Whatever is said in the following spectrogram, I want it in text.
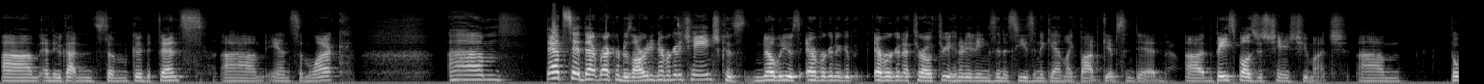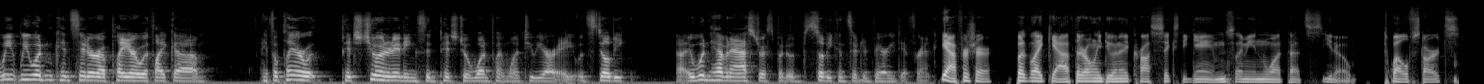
um, and they've gotten some good defense um, and some luck. Um, that said, that record was already never going to change because nobody was ever going to ever going to throw 300 innings in a season again like Bob Gibson did. Uh, the baseball has just changed too much. Um, but we, we wouldn't consider a player with like a if a player pitched 200 innings and pitched to a 1.12 ERA, it would still be uh, it wouldn't have an asterisk, but it would still be considered very different. Yeah, for sure. But like, yeah, if they're only doing it across sixty games, I mean, what? That's you know, twelve starts.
